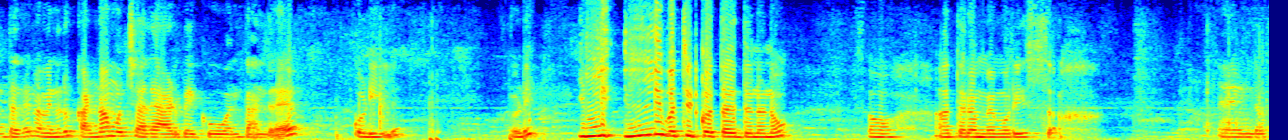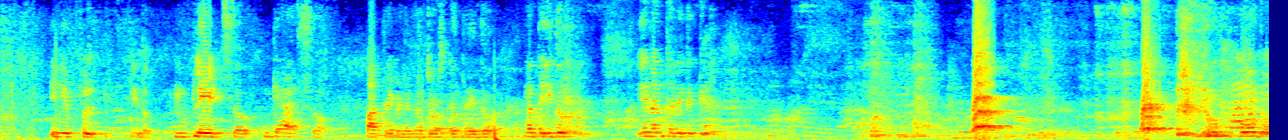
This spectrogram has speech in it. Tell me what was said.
ಅಂತಂದ್ರೆ ನಾವೇನಾದ್ರು ಕಣ್ಣ ಮುಚ್ಚಾಲೆ ಆಡ್ಬೇಕು ಅಂತ ಅಂದ್ರೆ, ಕೊಡಿ ಇಲ್ಲಿ. ನೋಡಿ, ಇಲ್ಲಿ ಇಲ್ಲಿ ಬಚ್ಚಿಟ್ಕೋತಾ ಇದ್ದೆ ನಾನು. ಸೊ ಆ ಥರ ಮೆಮೊರೀಸ್ ಆ್ಯಂಡ್ ಇಲ್ಲಿ ಫುಲ್ ಇದು ಪ್ಲೇಟ್ಸ್ ಗ್ಯಾಸ್ ಪಾತ್ರೆಗಳೆಲ್ಲ ಜೋಡಿಸ್ಕೊತಾ ಇದ್ದು ಮತ್ತೆ ಇದು ಏನಂತಾರೆ ಇದಕ್ಕೆ? ರುಬ್ಬೋದು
